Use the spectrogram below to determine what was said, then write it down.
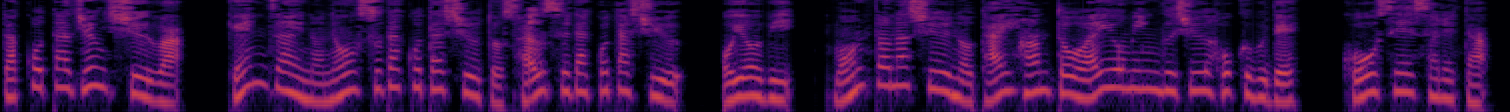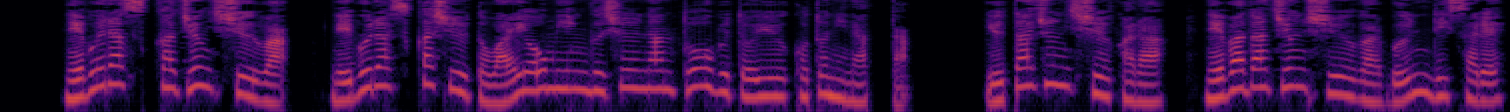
ダコタ準州は、現在のノースダコタ州とサウスダコタ州、及びモンタナ州の大半とワイオミング州北部で構成された。ネブラスカ準州は、ネブラスカ州とワイオミング州南東部ということになった。ユタ準州からネバダ準州が分離され、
